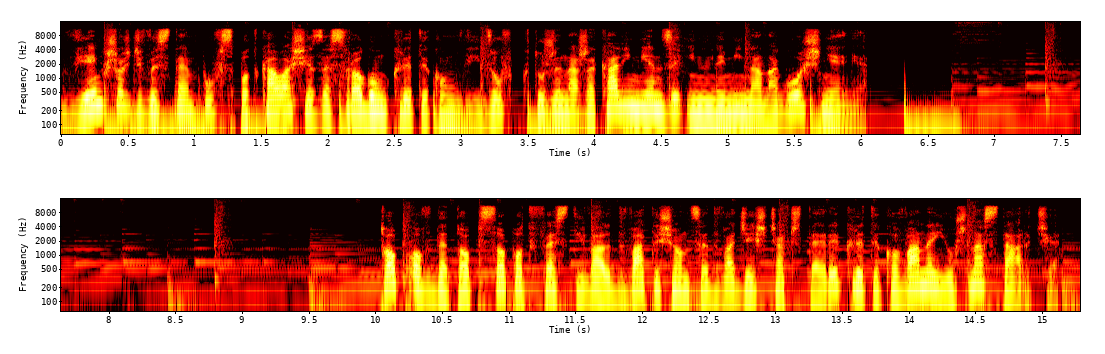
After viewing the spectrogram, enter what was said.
Większość występów spotkała się ze srogą krytyką widzów, którzy narzekali m.in. na nagłośnienie. Top of the Top Sopot Festival 2024 krytykowane już na starcie.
